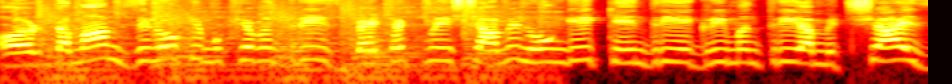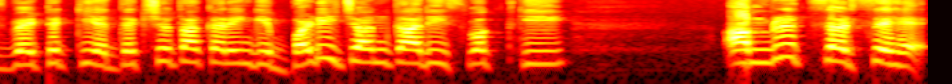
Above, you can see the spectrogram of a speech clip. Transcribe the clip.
और तमाम जिलों के मुख्यमंत्री इस बैठक में शामिल होंगे। केंद्रीय गृह मंत्री अमित शाह इस बैठक की अध्यक्षता करेंगे। बड़ी जानकारी इस वक्त की अमृतसर से है।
